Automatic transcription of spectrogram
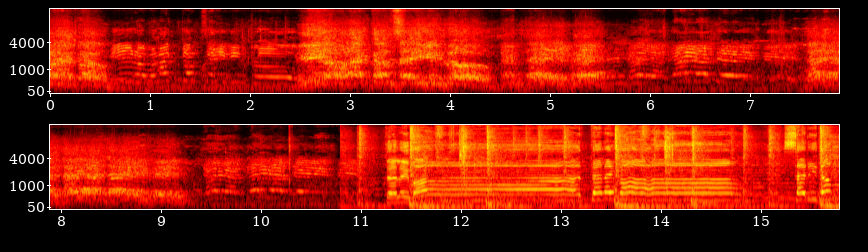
வணக்கம். வீர வணக்கம். தலைவா தலைவா. சரிதம்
